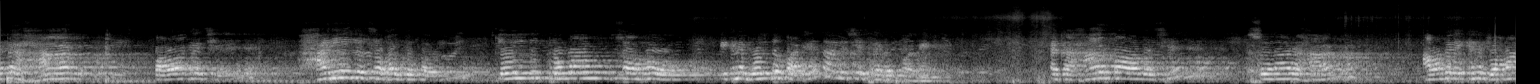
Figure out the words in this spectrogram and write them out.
একটা হার পাওয়া গেছে, হারিয়ে গেছে হয়তো কারও কেউ যদি প্রমাণ সহ এখানে বলতে পারে, তাহলে সে ফেরত পাবে। একটা হার পাওয়া গেছে, সোনার হার আমাদের এখানে জমা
